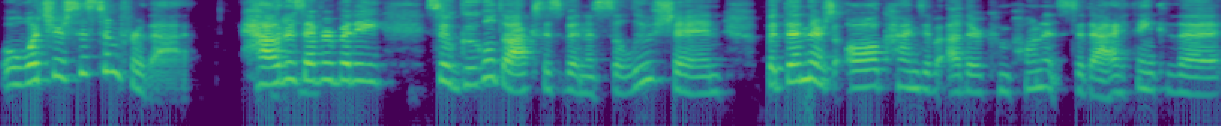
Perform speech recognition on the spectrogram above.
Well what's your system for that how does mm-hmm. everybody so google docs has been a solution but then there's all kinds of other components to that. I think the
